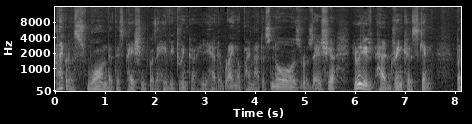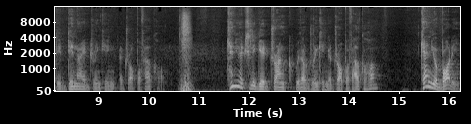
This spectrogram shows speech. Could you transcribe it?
And I could have sworn that this patient was a heavy drinker. He had a rhinophymatous nose, rosacea. He really had drinker's skin, but he denied drinking a drop of alcohol. Can you actually get drunk without drinking a drop of alcohol? Can your body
